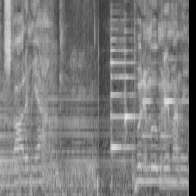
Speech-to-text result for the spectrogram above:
for starting me out, putting movement in my limbs.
